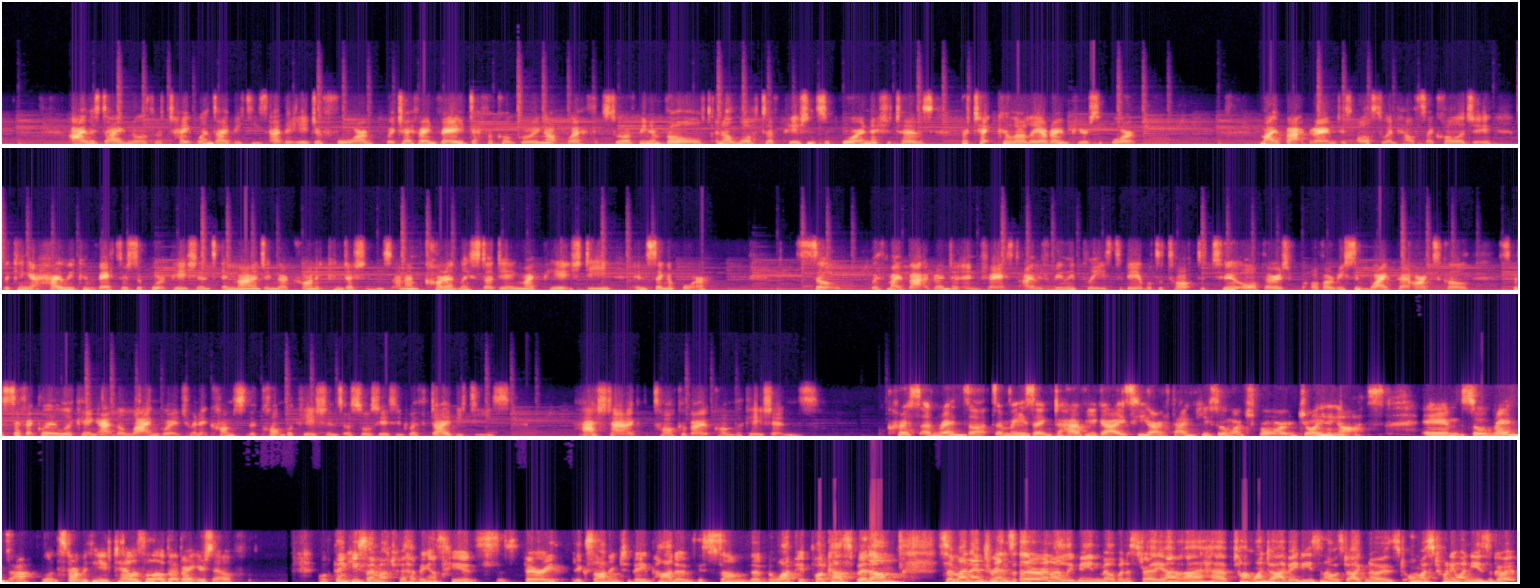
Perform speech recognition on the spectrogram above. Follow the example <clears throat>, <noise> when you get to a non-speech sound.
I was diagnosed with type 1 diabetes at the age of four, which I found very difficult growing up with, so I've been involved in a lot of patient support initiatives, particularly around peer support. My background is also in health psychology, looking at how we can better support patients in managing their chronic conditions, and I'm currently studying my PhD in Singapore. So, with my background and interest, I was really pleased to be able to talk to two authors of a recent YPIT article, specifically looking at the language when it comes to the complications associated with diabetes. Hashtag talk about complications. Chris and Renza, it's amazing to have you guys here. Thank you so much for joining us. Um, so, Renza, let's start with you. Tell us a little bit about yourself. Well, thank you so much for having us here. It's, it's very exciting to be part of this um, of the YPIT podcast. But um, so my name's Renza, and I live in Melbourne, Australia. I have type one diabetes, and I was diagnosed almost 21 years ago.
